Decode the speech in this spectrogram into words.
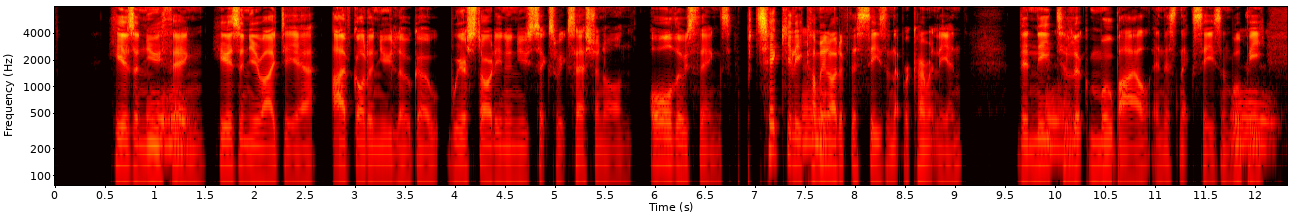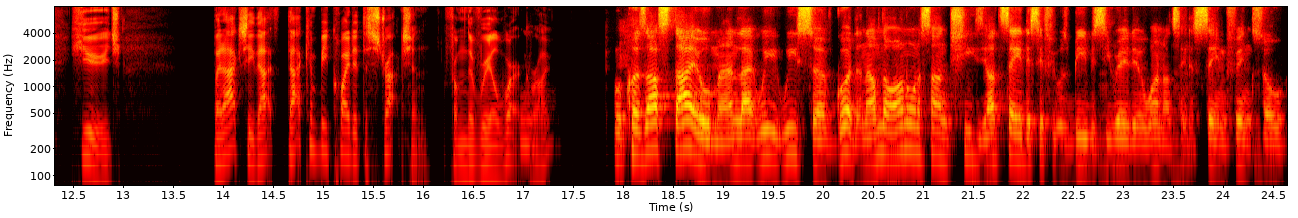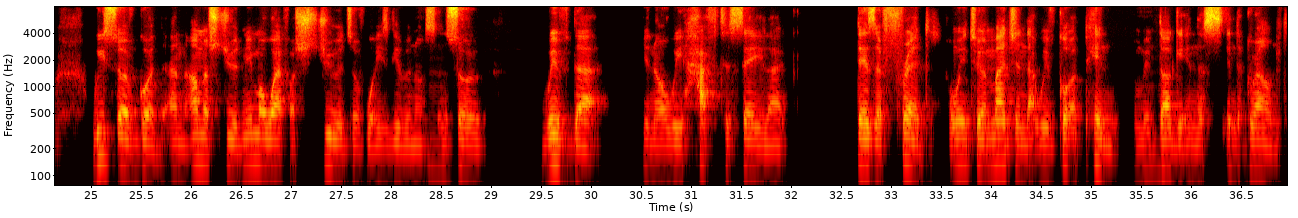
here's a new Mhm. thing, here's a new idea, I've got a new logo, we're starting a new six week session on, all those things, particularly coming Mm. out of this season that we're currently in. The need to Mm. look mobile in this next season will be Mm, huge. But actually that that can be quite a distraction from the real work, Mm. right? Because our style, man, like we we serve God, and I'm not. I don't want to sound cheesy. I'd say this if it was BBC Mhm. Radio One. I'd say the same thing. So we serve God, and I'm a steward. Me and my wife are stewards of what He's given us, and so with that, you know, we have to say like, there's a thread. I want you to imagine that we've got a pin and we've Mhm. dug it in the in the ground,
